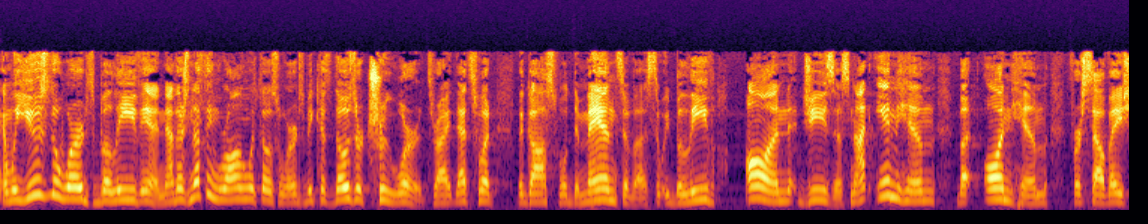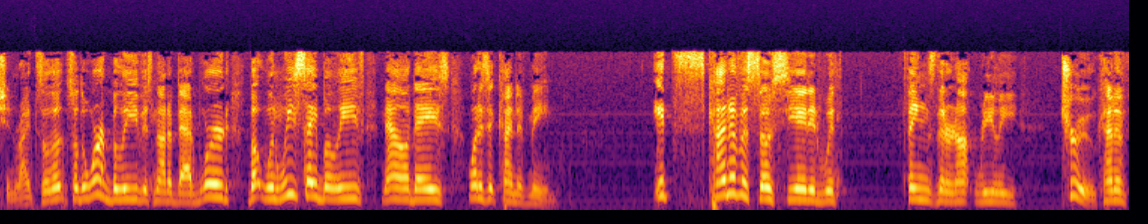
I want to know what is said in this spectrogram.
And we use the words believe in. Now, there's nothing wrong with those words because those are true words, right? That's what the gospel demands of us that we believe on Jesus, not in him, but on him for salvation, right? So the, so the word believe is not a bad word, but when we say believe nowadays, what does it kind of mean? It's kind of associated with things that are not really true, kind of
